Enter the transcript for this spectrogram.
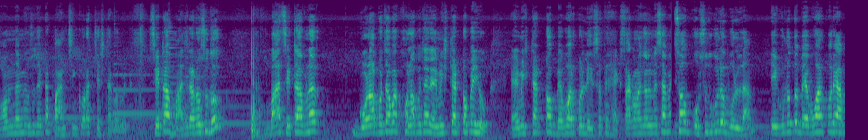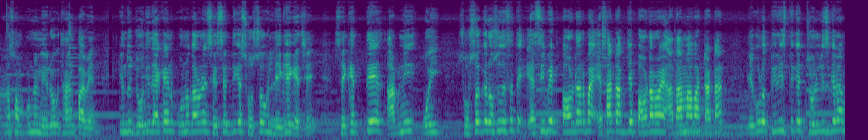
কম দামি ওষুধ একটা পাঞ্চিং করার চেষ্টা করবেন। সেটা মাজরার ওষুধ হোক বা সেটা আপনার গোড়া পচা বা খোলা পচা এমিস্টার টপেই হোক এমিস্টার টপ ব্যবহার করলে এর সাথে হ্যাক্সাকোনা জল মেশাবেন সব ওষুধগুলো বললাম, এগুলো তো ব্যবহার করে আপনারা সম্পূর্ণ নিরোগ ধান পাবেন। কিন্তু যদি দেখেন কোনো কারণে শেষের দিকে শোষক লেগে গেছে, সেক্ষেত্রে আপনি ওই শোষকের ওষুধের সাথে অ্যাসিবেট পাউডার বা অ্যাসাটাপ যে পাউডার হয়, আদামা বা টাটার, এগুলো তিরিশ থেকে চল্লিশ গ্রাম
